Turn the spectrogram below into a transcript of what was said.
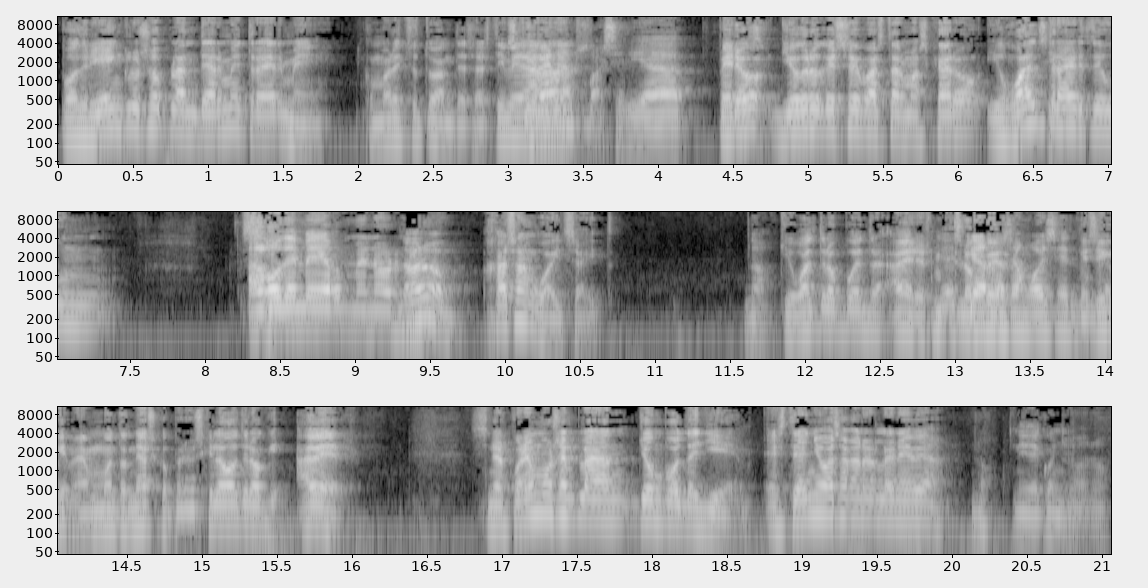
podría incluso plantearme traerme, como has dicho tú antes, a Steven, Steven Adams, sería pero yo creo que ese va a estar más caro. Igual traerte un... algo de me- menor. No, no, Hassan Whiteside. No. Que igual te lo pueden traer. A ver, es, Es lo que Hassan Whiteside Que sí, que me da un montón de asco, pero es que luego te lo. A ver, si nos ponemos en plan John Paul de GM, ¿este año vas a ganar la NBA? No. Ni de coño. No, no.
